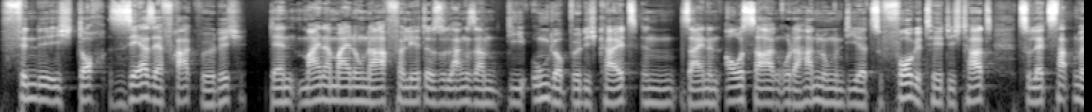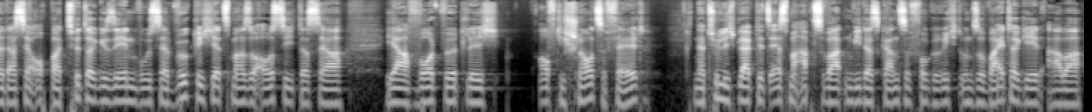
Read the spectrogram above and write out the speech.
finde ich doch sehr, sehr fragwürdig. Denn meiner Meinung nach verliert er so langsam die Unglaubwürdigkeit in seinen Aussagen oder Handlungen, die er zuvor getätigt hat. Zuletzt hatten wir das ja auch bei Twitter gesehen, wo es ja wirklich jetzt mal so aussieht, dass er ja wortwörtlich auf die Schnauze fällt. Natürlich bleibt jetzt erstmal abzuwarten, wie das Ganze vor Gericht und so weitergeht, aber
